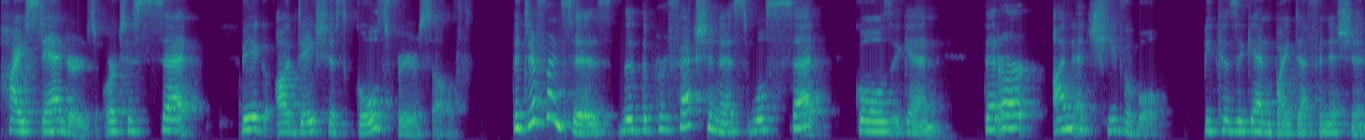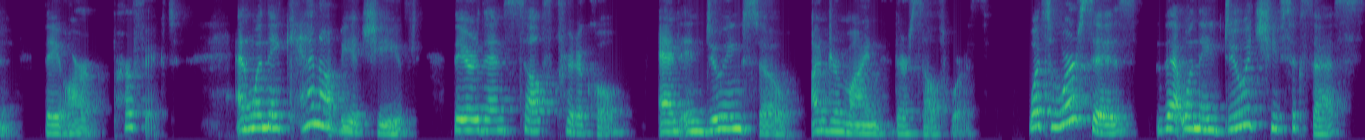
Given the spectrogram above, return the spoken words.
high standards or to set big, audacious goals for yourself. The difference is that the perfectionist will set goals again that are unachievable because, again, by definition, they are perfect. And when they cannot be achieved, they are then self critical and in doing so, undermine their self worth. What's worse is that when they do achieve success,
